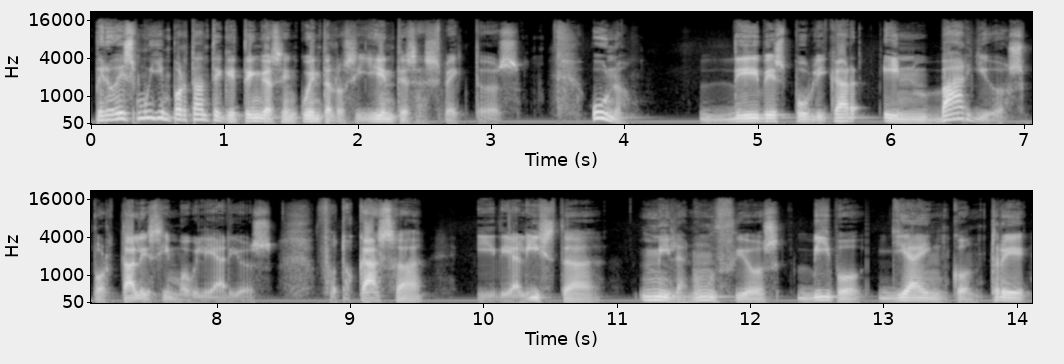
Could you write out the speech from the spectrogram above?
Pero es muy importante que tengas en cuenta los siguientes aspectos. 1. Debes publicar en varios portales inmobiliarios. Fotocasa, Idealista, Mil Anuncios, Vivo, Ya Encontré,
